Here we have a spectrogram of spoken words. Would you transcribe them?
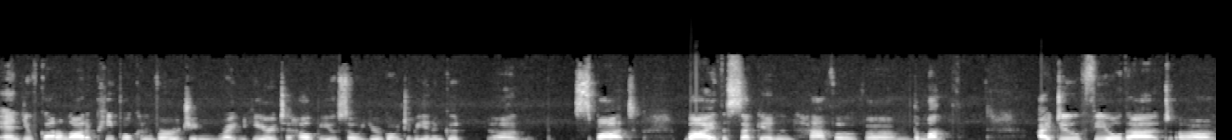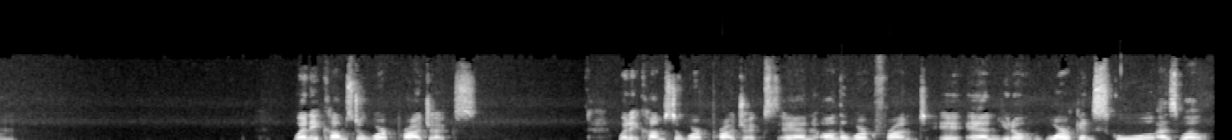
And you've got a lot of people converging right here to help you. So you're going to be in a good uh, spot by the second half of um, the month. I do feel that um, when it comes to work projects, when it comes to work projects and on the work front, it, and you know, work and school as well,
